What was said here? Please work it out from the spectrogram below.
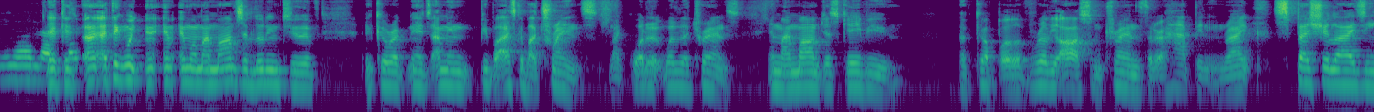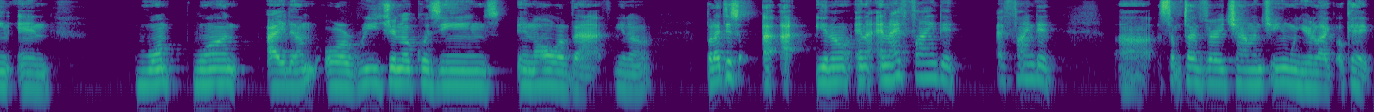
you know, like yeah, I, I, think what and, and, what my mom's alluding to, if correct me, I mean, people ask about trends, like what are what are the trends? And my mom just gave you a couple of really awesome trends that are happening, right? Specializing in one one item or regional cuisines and all of that, you know. But I just, I, I you know, and and I find it, I find it uh, sometimes very challenging when you're like, okay,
